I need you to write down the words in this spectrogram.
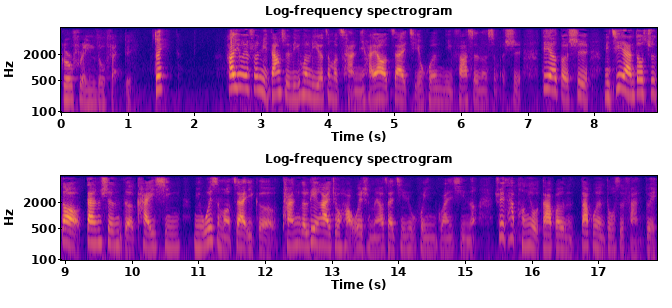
girlfriend 都反对。对，他因为说你当时离婚离得这么惨，你还要再结婚，你发生了什么事？第二个是你既然都知道单身的开心，你为什么在一个谈一个恋爱就好？为什么要再进入婚姻关系呢？所以他朋友大部分大部分都是反对，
